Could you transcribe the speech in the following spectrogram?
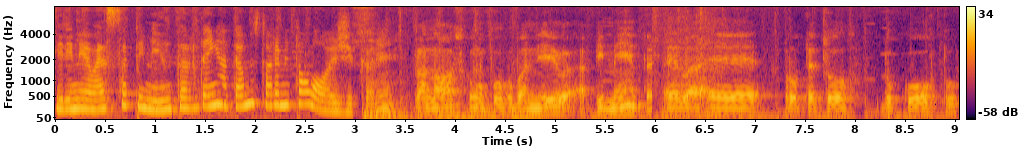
Irineu, essa pimenta tem até uma história mitológica. Sim. Para nós, como povo banil, a pimenta, ela é protetor do corpo,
